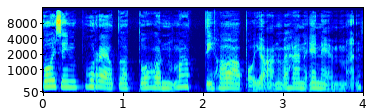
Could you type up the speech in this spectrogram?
Voisin pureutua tuohon Matti Haapojaan vähän enemmän.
